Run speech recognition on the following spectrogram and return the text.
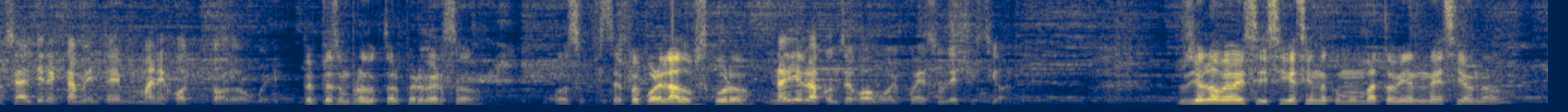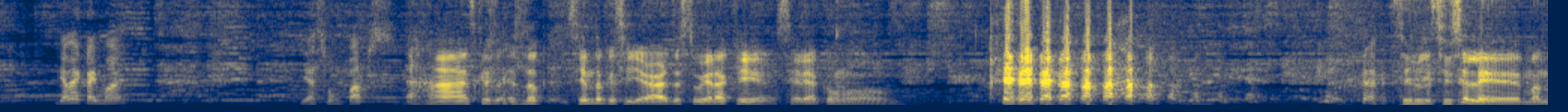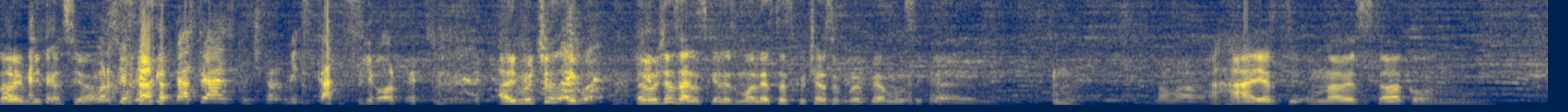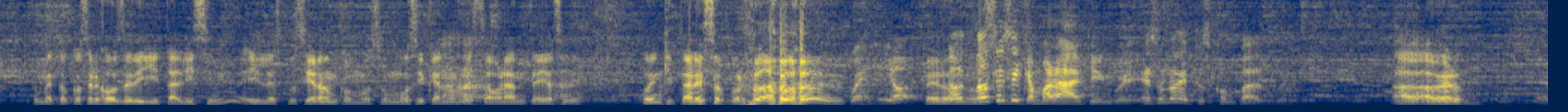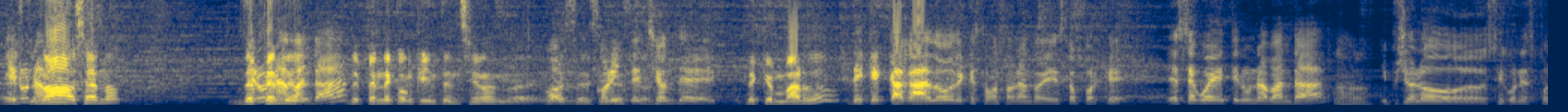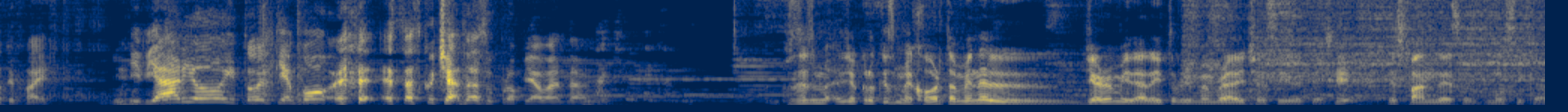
O sea, él directamente manejó todo, güey. Pepe es un productor perverso. O se fue por el lado oscuro. Nadie lo aconsejó, güey. Fue su decisión. Pues yo lo veo y sigue siendo como un vato bien necio, ¿no? Ya me cae mal. Ya es un paps. Ajá, es que es, es lo que... Siento que si Gerard estuviera aquí, sería como... Claro, ¿por qué no me invitaste? Sí, sí se le mandó la invitación. ¿Por qué me invitaste a escuchar mis canciones? Hay muchos, hay, mu- hay muchos a los que les molesta escuchar su propia música. No mames. Ajá, y una vez estaba con... Me tocó ser host de Digitalism y les pusieron como su música en un Ajá, restaurante y así de... ¿Pueden quitar eso, por favor? Güey, yo Pero no, no no sé sé. si quemar a alguien, güey. Es uno de tus compas, güey. A, a ver... ¿Tiene este, una- No, o sea, no... Depende, banda? depende con qué intención. Con, con intención de, ¿De quemarlo? de qué cagado de que estamos hablando de esto, porque ese güey tiene una banda Ajá. y pues yo lo sigo en Spotify. Y diario y todo el tiempo está escuchando a su propia banda. Pues es yo creo que es mejor. También el Jeremy de A Day to Remember ha dicho así de que ¿Sí? es fan de su música.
